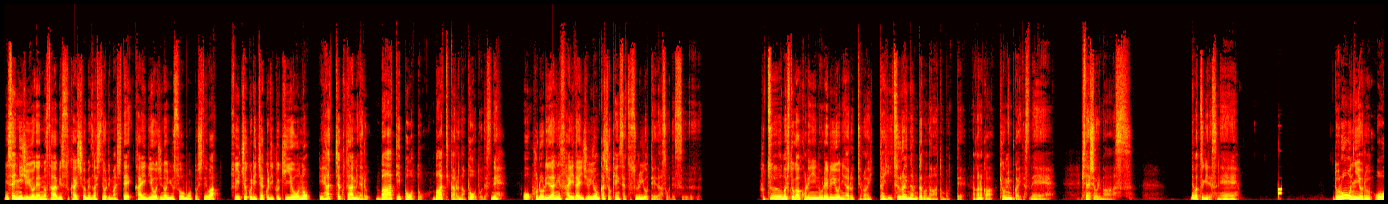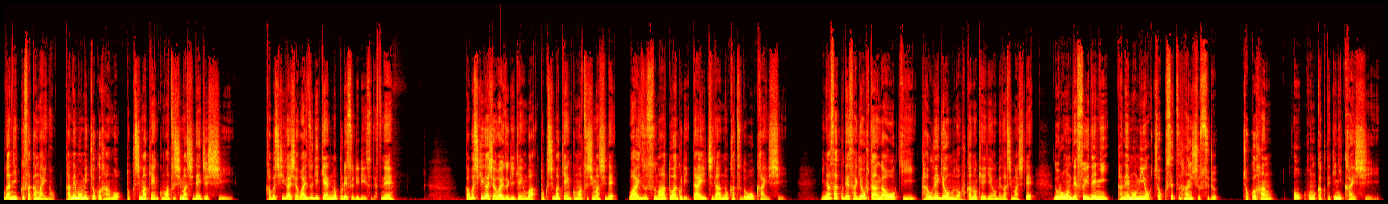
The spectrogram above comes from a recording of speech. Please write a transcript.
2024年のサービス開始を目指しておりまして、開業時の輸送網としては、垂直離着陸機用の離発着ターミナル、バーティポート、バーティカルなポートですね。をフロリダに最大14カ所建設する予定だそうです。普通の人がこれに乗れるようになるっていうのは一体いつぐらいになるんだろうなと思って、なかなか興味深いですね。期待しております。では次ですね。ドローンによるオーガニック酒米の種もみ直販を徳島県小松島市で実施。株式会社ワイズ技研のプレスリリースですね。株式会社ワイズ技研は徳島県小松島市でワイズスマートアグリ第1弾の活動を開始。稲作で作業負担が大きい田植え業務の負荷の軽減を目指しまして、ドローンで水田に種もみを直接搬出する直販を本格的に開始。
